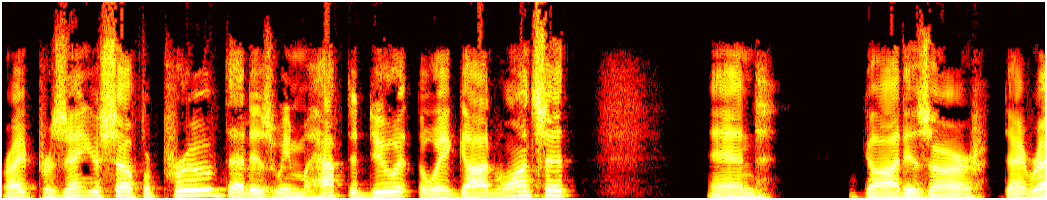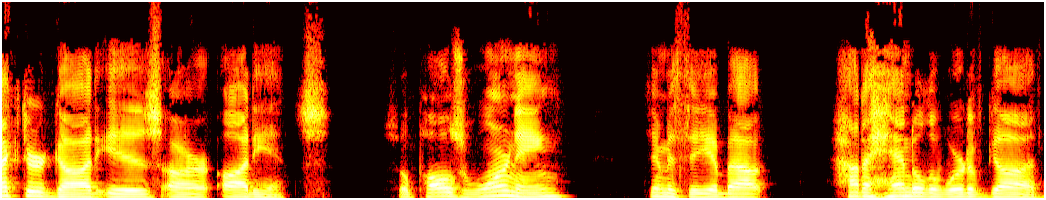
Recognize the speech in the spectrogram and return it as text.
right? Present yourself approved. That is, we have to do it the way God wants it and God is our director, God is our audience. So Paul's warning Timothy about how to handle the Word of God,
